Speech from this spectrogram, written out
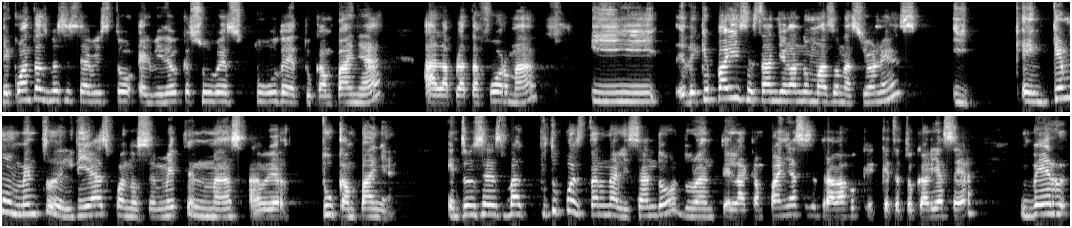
de cuántas veces se ha visto el video que subes tú de tu campaña a la plataforma y de qué país están llegando más donaciones y en qué momento del día es cuando se meten más a ver tu campaña. Entonces, tú puedes estar analizando durante la campaña ese trabajo que, que te tocaría hacer ver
